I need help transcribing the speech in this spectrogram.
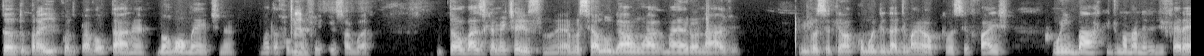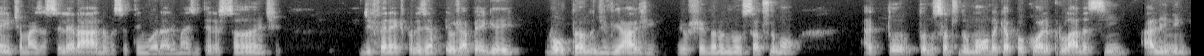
tanto para ir quanto para voltar, né? Normalmente, né? O Botafogo é. tem feito isso agora. Então, basicamente é isso. Né? É você alugar uma aeronave e você tem uma comodidade maior, porque você faz o embarque de uma maneira diferente, é mais acelerado, você tem um horário mais interessante. Diferente, por exemplo, eu já peguei, voltando de viagem, eu chegando no Santos Dumont. Aí tô, tô no Santos Dumont, daqui a pouco olho para o lado assim, a Aline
